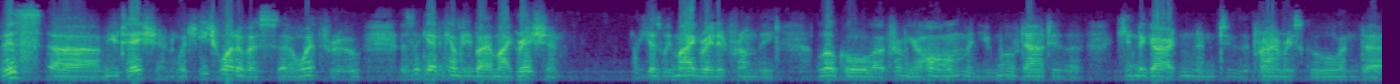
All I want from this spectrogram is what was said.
This uh, mutation, which each one of us uh, went through, is again accompanied by a migration because we migrated from the local, uh, from your home, and you moved down to the kindergarten and to the primary school, and uh,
